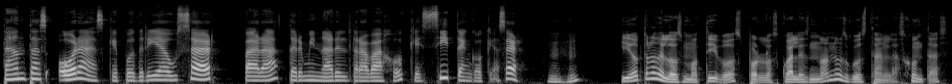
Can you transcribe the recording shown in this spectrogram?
tantas horas que podría usar para terminar el trabajo que sí tengo que hacer. Y otro de los motivos por los cuales no nos gustan las juntas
